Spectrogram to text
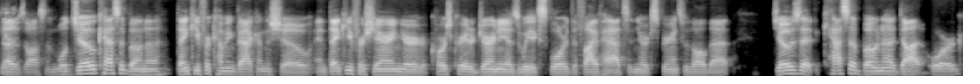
that yeah. is awesome. Well, Joe Casabona, thank you for coming back on the show, and thank you for sharing your course creator journey as we explored the five hats and your experience with all that. Joe's at casabona.org.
